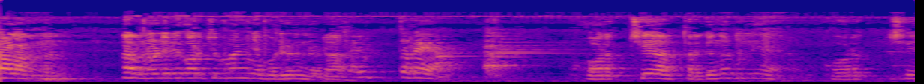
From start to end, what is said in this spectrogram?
കളറിന് കളറിനോട് കുറച്ച് മഞ്ഞപ്പൊടി ഇടണം കേട്ടോ കുറച്ച് അത്രയ്ക്കൊന്നും ഇട്ടില്ല. കുറച്ച്.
